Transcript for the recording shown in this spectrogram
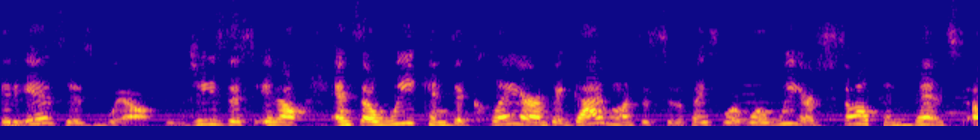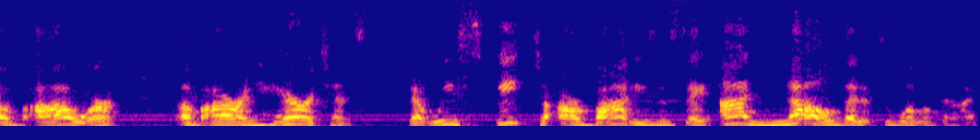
It is his will. Jesus, you know, and so we can declare, but God wants us to the place where, where we are so convinced of our of our inheritance that we speak to our bodies and say, I know that it's the will of God.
